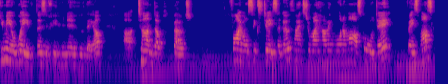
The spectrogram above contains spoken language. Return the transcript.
give me a wave, those of you who know who they are, uh, turned up about five or six days ago thanks to my having worn a mask all day face mask.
